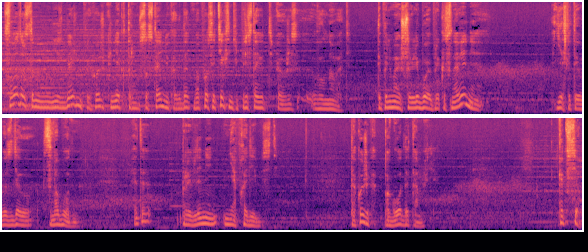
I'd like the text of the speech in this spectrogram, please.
С возрастом неизбежно приходишь к некоторому состоянию, когда вопросы техники перестают тебя уже волновать. Ты понимаешь, что любое прикосновение, если ты его сделал свободно, это проявление необходимости. Такой же, как погода там или как все.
